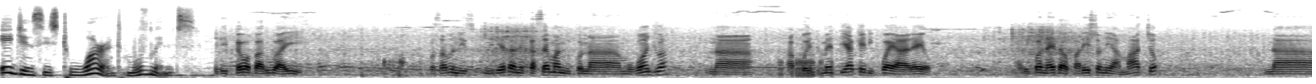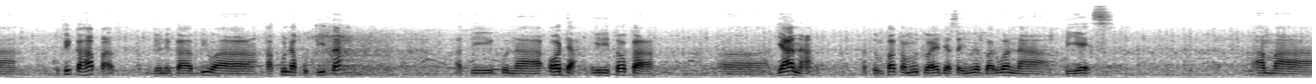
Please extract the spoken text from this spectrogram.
agencies to warrant movements. Nilipewa barua hii kwa sababu nilienda nikasema niko na mgonjwa na appointment yake ilikuwa ya leo. Alikuwa naenda operation ya macho na kufika hapa ndio nikaambiwa hakuna kupita, ati kuna order ilitoka uh, jana ati mpaka mtu aende asainiwe barua na PS ama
